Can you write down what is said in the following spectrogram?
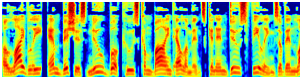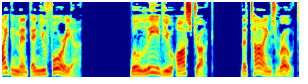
a lively, ambitious new book whose combined elements can induce feelings of enlightenment and euphoria will leave you awestruck. The Times wrote,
